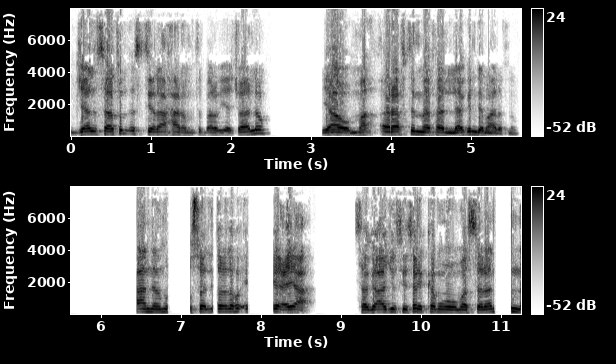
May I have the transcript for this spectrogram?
ጀልሳቱል استراحه ነው የምትባለው ብያቸዋለሁ ያው እረፍትን መፈለግ እንደማለት ነው አን المصلي له اعياء ሰጋጁ ሲሰከመው መሰለና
